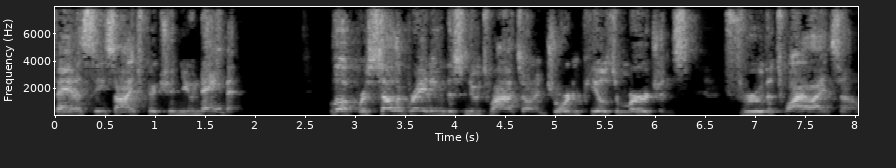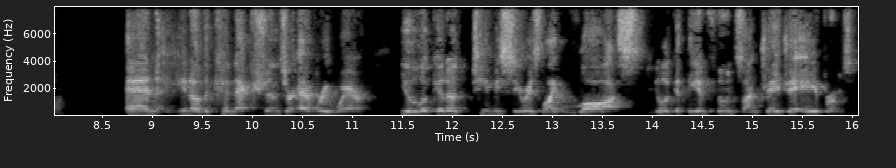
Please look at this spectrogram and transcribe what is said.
fantasy, science fiction, you name it. Look, we're celebrating this new Twilight Zone and Jordan Peele's emergence through the Twilight Zone. And, you know, the connections are everywhere. You look at a TV series like Lost, you look at the influence on J.J. Abrams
